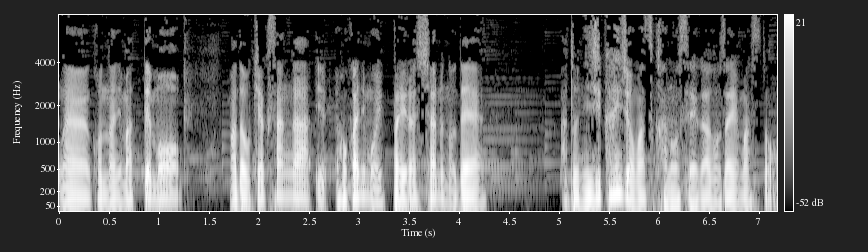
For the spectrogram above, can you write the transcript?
えーこんなに待っても、まだお客さんが他にもいっぱいいらっしゃるので、あと2時間以上待つ可能性がございますと。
